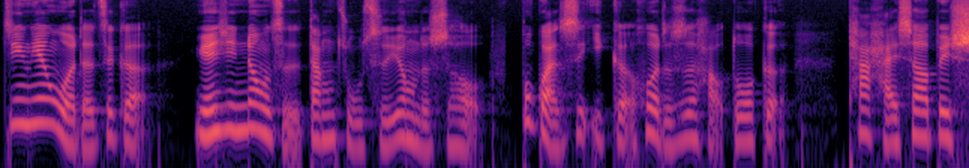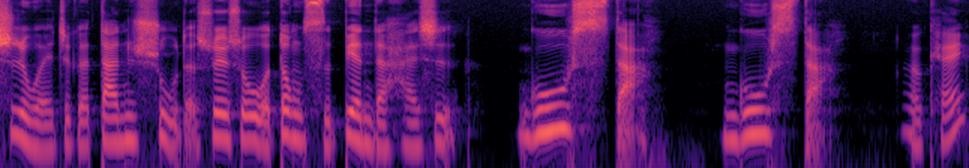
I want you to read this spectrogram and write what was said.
今天我的这个。原形动词当主词用的时候，不管是一个或者是好多个，它还是要被视为这个单数的。所以说我动词变的还是 gusta，gusta，OK。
